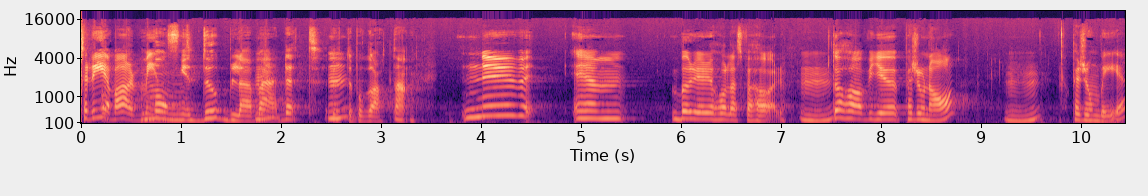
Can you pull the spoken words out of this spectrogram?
tre varv minst. Mångdubbla värdet ute på gatan. Nu ehm, börjar det hållas förhör. Då har vi ju person A, person B,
